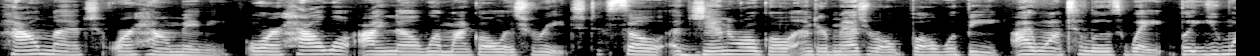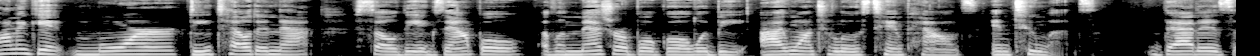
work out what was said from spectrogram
How much or how many? Or how will I know when my goal is reached? So a general goal under measurable would be, I want to lose weight, but you want to get more detailed in that. So the example of a measurable goal would be, I want to lose 10 pounds in two months. That is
